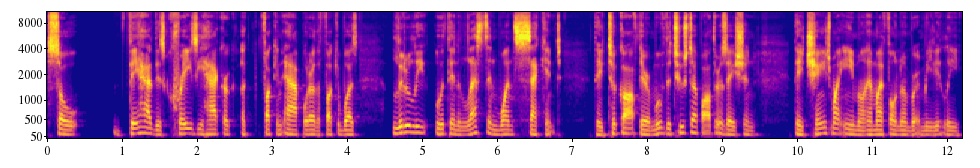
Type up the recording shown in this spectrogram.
So they had this crazy hacker a fucking app, whatever the fuck it was. Literally within less than one second, they took off, they removed the two step authorization. They changed my email and my phone number immediately.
